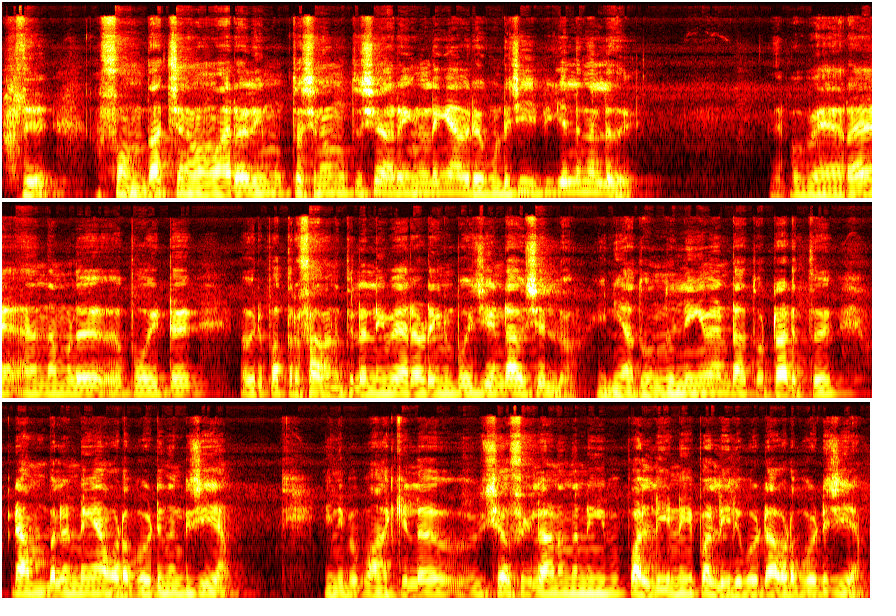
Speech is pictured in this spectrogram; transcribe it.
അത് സ്വന്തം അച്ഛനമ്മമാരോ അല്ലെങ്കിൽ മുത്തശ്ശനോ മുത്തശ്ശിയോ ആരെങ്കിലും ഉണ്ടെങ്കിൽ അവരെ കൊണ്ട് ചെയ്യിപ്പിക്കല്ലേ നല്ലത്. ഇതിപ്പോൾ വേറെ നമ്മൾ പോയിട്ട് ഒരു പത്രസ്ഥാപനത്തിലോ അല്ലെങ്കിൽ വേറെ എവിടെയെങ്കിലും പോയി ചെയ്യേണ്ട ആവശ്യമില്ലല്ലോ. ഇനി അതൊന്നും ഇല്ലെങ്കിൽ വേണ്ട. തൊട്ടടുത്ത് ഒരു അമ്പലം ഉണ്ടെങ്കിൽ അവിടെ പോയിട്ട് നിങ്ങൾക്ക് ചെയ്യാം. ഇനിയിപ്പോൾ ബാക്കിയുള്ള വിശ്വാസികളാണെന്നുണ്ടെങ്കിൽ ഇപ്പോൾ പള്ളി ഉണ്ടെങ്കിൽ പള്ളിയിൽ പോയിട്ട് അവിടെ പോയിട്ട് ചെയ്യാം.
